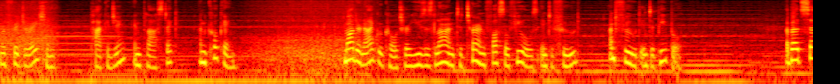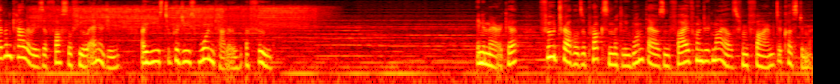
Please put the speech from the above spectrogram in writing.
refrigeration, packaging in plastic, and cooking. Modern agriculture uses land to turn fossil fuels into food and food into people. About 7 calories of fossil fuel energy are used to produce 1 calorie of food. In America, food travels approximately 1,500 miles from farm to customer.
